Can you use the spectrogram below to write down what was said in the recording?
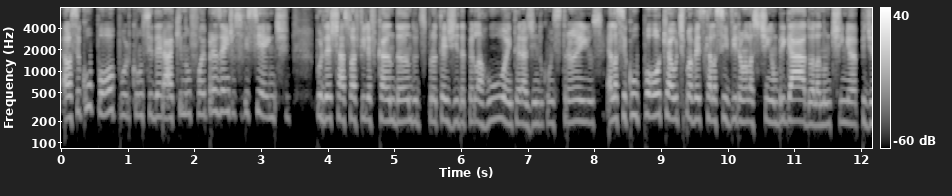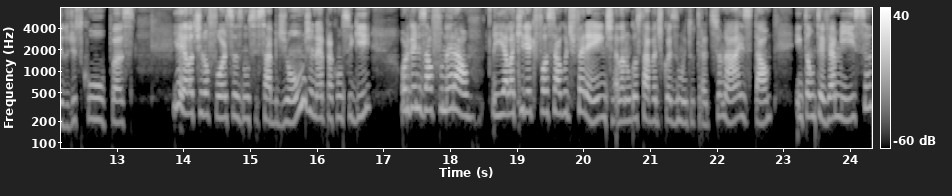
Ela se culpou por considerar que não foi presente o suficiente, por deixar sua filha ficar andando desprotegida pela rua, interagindo com estranhos. Ela se culpou que a última vez que elas se viram elas tinham brigado, ela não tinha pedido desculpas. E aí ela tirou forças, não se sabe de onde, né, para conseguir organizar o funeral. E ela queria que fosse algo diferente, ela não gostava de coisas muito tradicionais e tal. Então teve a missa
